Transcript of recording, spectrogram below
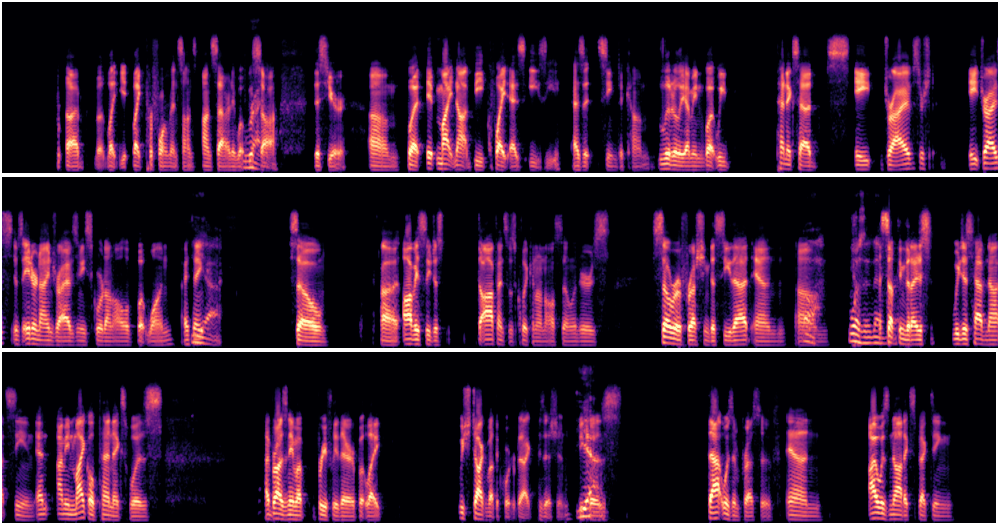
uh like like performance on on saturday what we Right. saw this year um, but it might not be quite as easy as it seemed to come. Literally, I mean, what we Penix had eight drives or eight drives. It was eight or nine drives, and he scored on all of but one, I think. yeah So uh, obviously, just the offense was clicking on all cylinders. So refreshing to see that, and Oh, um, was it something that I just we just have not seen. And I mean, Michael Penix was. I brought his name up briefly there, but like, we should talk about the quarterback position Yeah. because that was impressive, and I was not expecting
